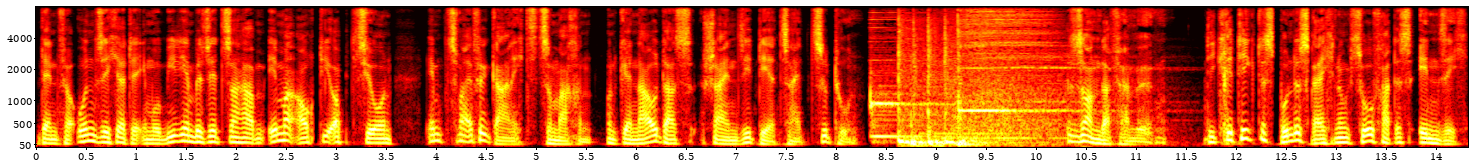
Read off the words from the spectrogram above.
Denn verunsicherte Immobilienbesitzer haben immer auch die Option, im Zweifel gar nichts zu machen, und genau das scheinen sie derzeit zu tun. Sondervermögen. Die Kritik des Bundesrechnungshofs hat es in sich.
